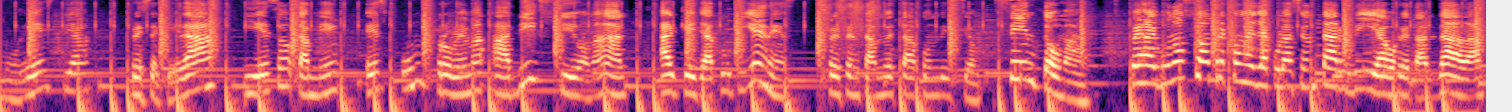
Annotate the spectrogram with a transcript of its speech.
molestia, resequedad y eso también es un problema adicional al que ya tú tienes presentando esta condición. Síntomas. Pues algunos hombres con eyaculación tardía o retardada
